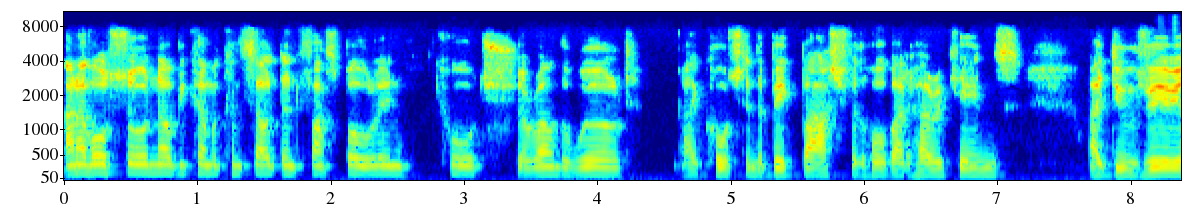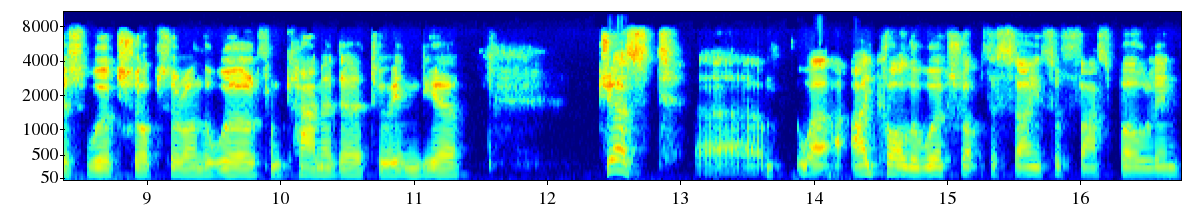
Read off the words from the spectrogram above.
And I've also now become a consultant fast bowling coach around the world. I coached in the Big Bash for the Hobart Hurricanes. I do various workshops around the world from Canada to India. Just, uh, well, I call the workshops the science of fast bowling.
